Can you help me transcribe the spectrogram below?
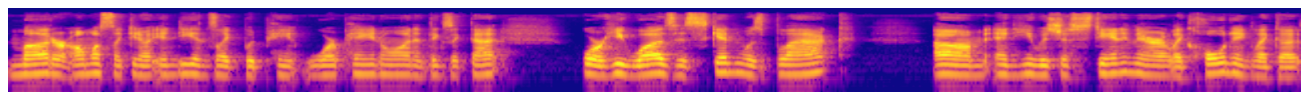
mud or almost like you know indians like would paint war paint on and things like that. Or he was his skin was black um, and he was just standing there like holding like a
